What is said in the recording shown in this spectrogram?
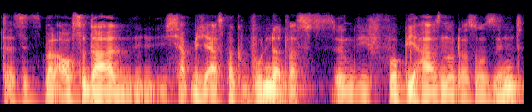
da sitzt man auch so da. Ich habe mich erstmal gewundert, was irgendwie Fuppihasen oder so sind.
